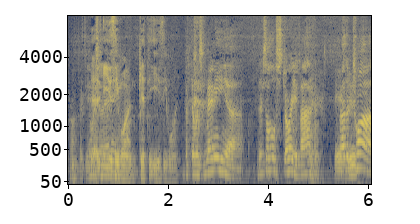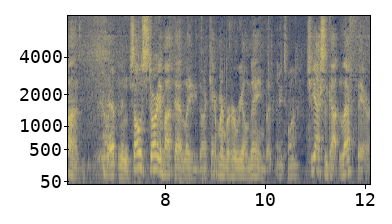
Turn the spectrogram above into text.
Propaganda. Yeah, easy one. Get the easy one. But there was many. Uh, there's a whole story about her, Hey, Brother dude. Twan. What's happening? There's a whole story about that lady, though. I can't remember her real name, but Hey, Twan. she actually got left there.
